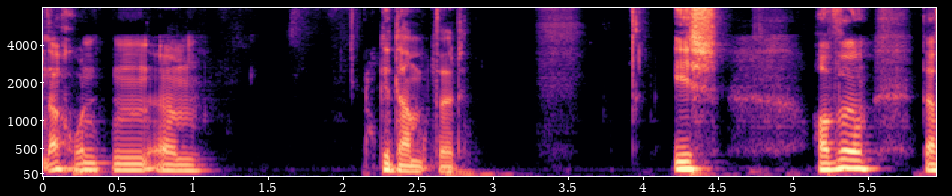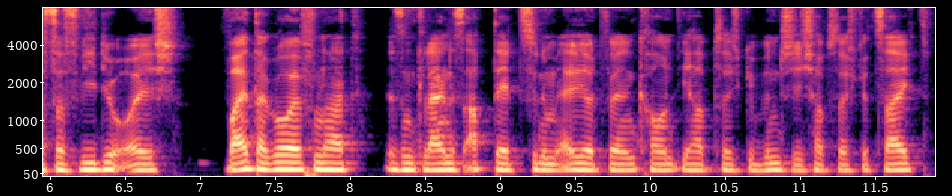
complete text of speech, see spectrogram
nach unten ähm, gedumpt wird. Ich hoffe, dass das Video euch weitergeholfen hat. Ist ein kleines Update zu dem Elliott-Wellen-Count. Ihr habt es euch gewünscht, ich habe es euch gezeigt.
